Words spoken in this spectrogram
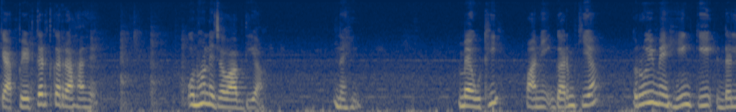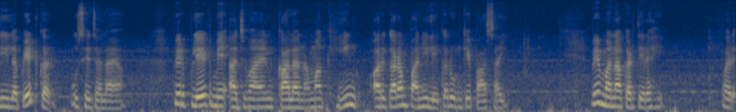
क्या पेट दर्द कर रहा है? उन्होंने जवाब दिया, नहीं। मैं उठी, पानी गर्म किया, रुई में हींग की डली लपेट कर उसे जलाया। फिर प्लेट में अजवाइन, काला नमक, हींग और गर्म पानी लेकर उनके पास आई। वे मना करते रहे पर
